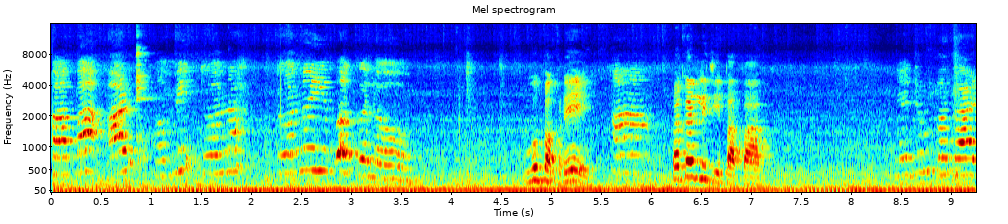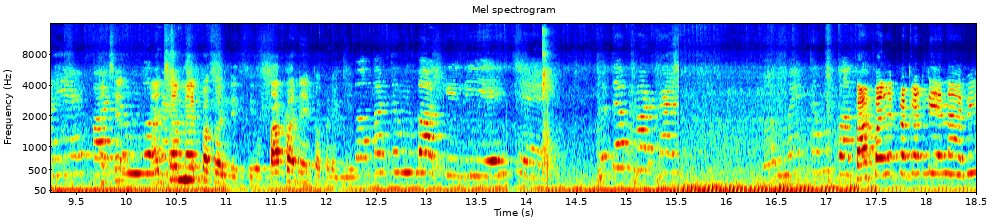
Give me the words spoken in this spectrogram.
पापा वो पकड़े। हाँ। पकड़ लीजिए पापा आप। अच्छा अच्छा मैं पकड़ लेती हूँ। पापा नहीं पकड़ेंगे। पापा तुम बाकी लिए थे। तो पापा ने पकड़ लिया ना अभी?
